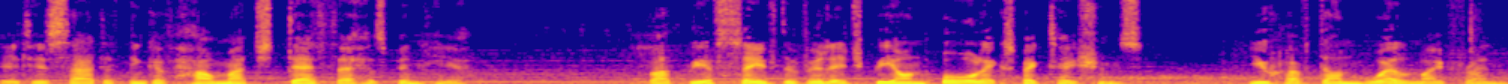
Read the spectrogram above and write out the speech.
it is sad to think of how much death there has been here. But we have saved the village beyond all expectations. You have done well, my friend.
